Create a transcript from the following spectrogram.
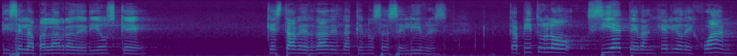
Dice la palabra de Dios que que esta verdad es la que nos hace libres. Capítulo 7, Evangelio de Juan.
